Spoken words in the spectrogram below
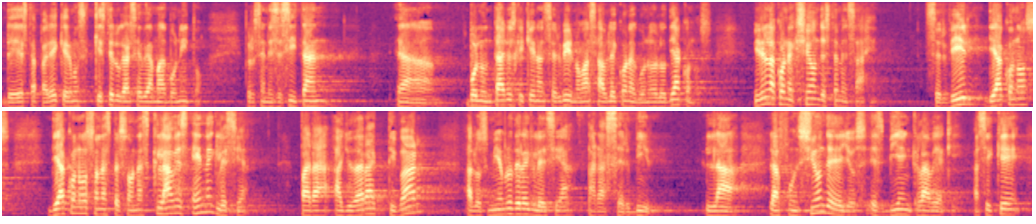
de esta pared, queremos que este lugar se vea más bonito, pero se necesitan ah, voluntarios que quieran servir. Nomás hable con alguno de los diáconos. Miren la conexión de este mensaje. Servir, diáconos, Diáconos son las personas claves en la iglesia para ayudar a activar a los miembros de la iglesia para servir. La, la función de ellos es bien clave aquí. Así que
